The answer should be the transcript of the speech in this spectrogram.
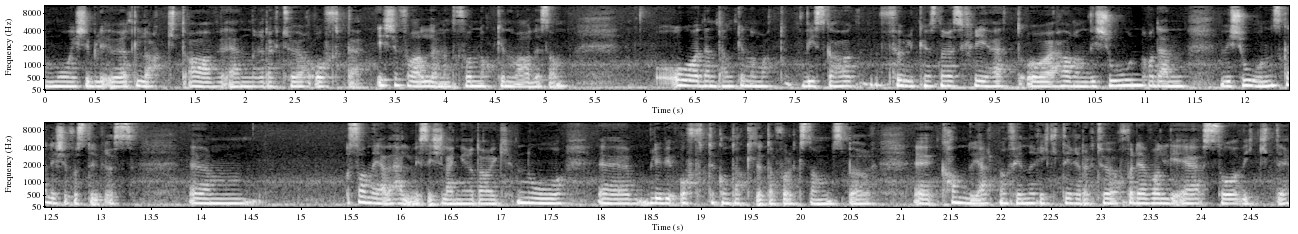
må ikke bli ødelagt av en redaktør ofte. Ikke for alle, men for noen var det sånn. Og den tanken om at vi skal ha full kunstnerisk frihet, og har en visjon, og den visjonen skal ikke forstyrres. Um, sånn er det heldigvis ikke lenger i dag. Nå eh, blir vi ofte kontaktet av folk som spør eh, kan du hjelpe meg å finne riktig redaktør, for det valget er så viktig.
